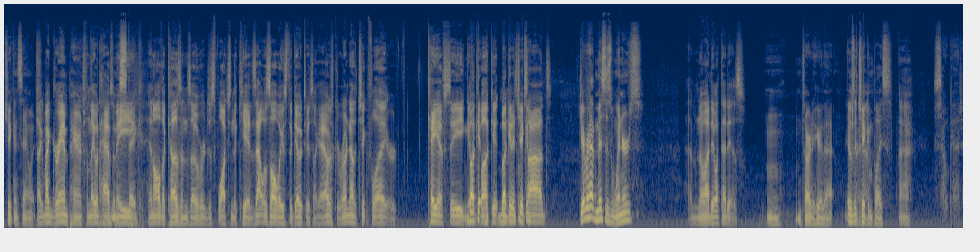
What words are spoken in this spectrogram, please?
chicken sandwich. Like my grandparents, when they would have me mistake. and all the cousins over just watching the kids, that was always the go-to. It's like, hey, I was gonna run down the Chick Fil A or KFC and get Bucket- a bucket, bucket and of some chicken? sides. Do you ever have Mrs. Winners? I have no idea what that is. Mm, I'm sorry to hear that. It was a chicken place. Uh, So good.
